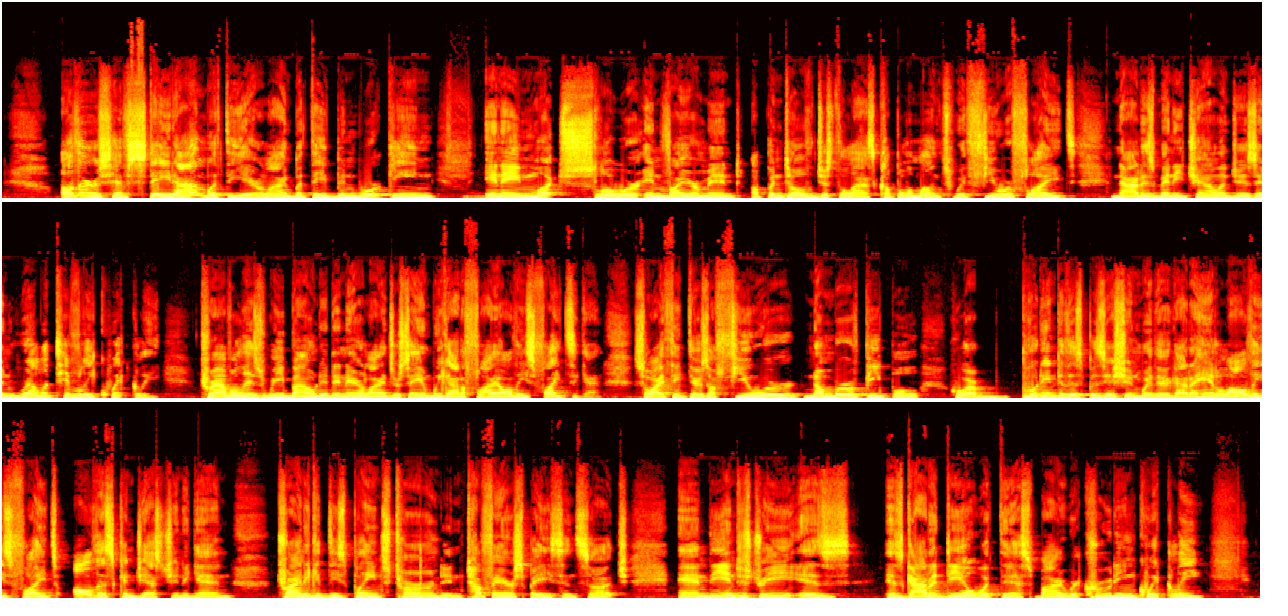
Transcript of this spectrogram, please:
Others have stayed on with the airline, but they've been working in a much slower environment up until just the last couple of months with fewer flights, not as many challenges, and relatively quickly. Travel has rebounded, and airlines are saying we got to fly all these flights again. So I think there's a fewer number of people who are put into this position where they've got to handle all these flights, all this congestion again trying to get these planes turned in tough airspace and such. And the industry is has got to deal with this by recruiting quickly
